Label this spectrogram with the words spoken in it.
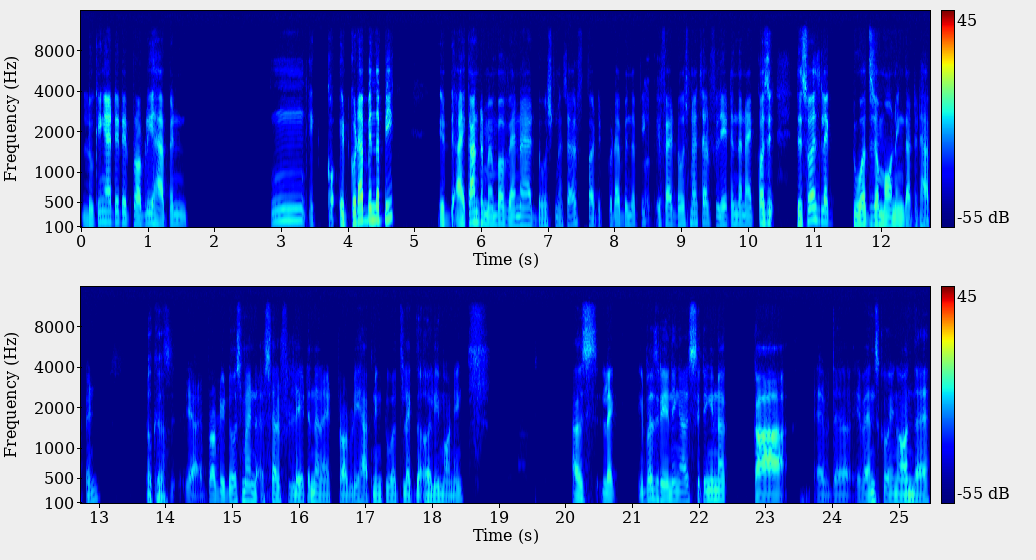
looking at it, it probably happened. Mm, it, it could have been the peak. It I can't remember when I had dosed myself, but it could have been the peak. If I had dosed myself late in the night, because this was like towards the morning that it happened. Okay. It's- yeah, I probably dosed myself late in the night, probably happening towards like the early morning. I was like, it was raining. I was sitting in a car, the events going on there,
